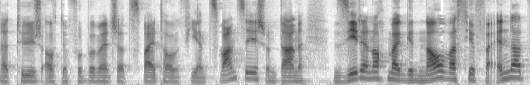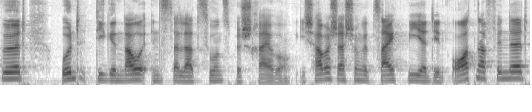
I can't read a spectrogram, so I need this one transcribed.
natürlich auf den Football Manager 2024 und dann seht ihr nochmal genau, was hier verändert wird und die genaue Installationsbeschreibung. Ich habe euch ja schon gezeigt, wie ihr den Ordner findet.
